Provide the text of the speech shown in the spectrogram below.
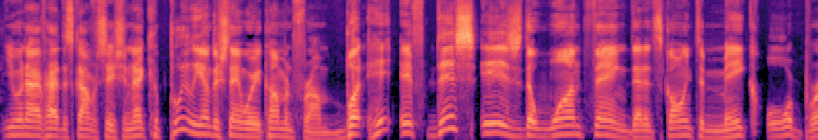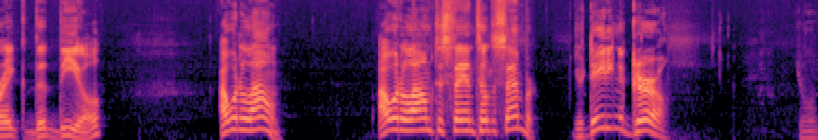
you and I have had this conversation. And I completely understand where you're coming from. But if this is the one thing that it's going to make or break the deal, I would allow him. I would allow him to stay until December. You're dating a girl. You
